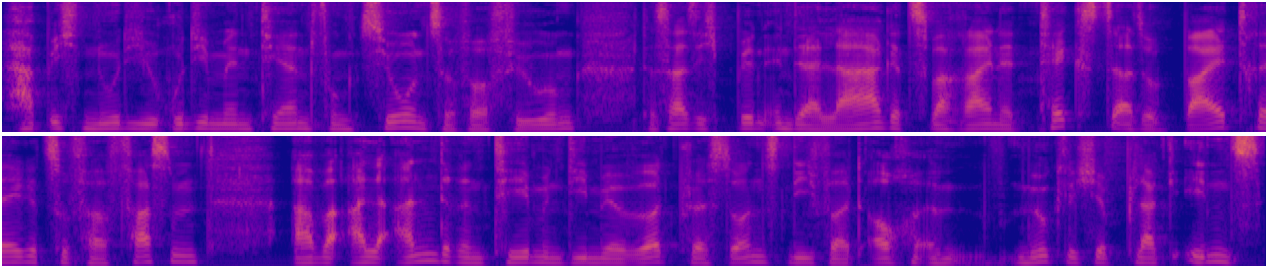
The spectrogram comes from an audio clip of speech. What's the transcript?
habe ich nur die rudimentären Funktionen zur Verfügung. Das heißt, ich bin in der Lage, zwar reine Texte, also Beiträge zu verfassen, aber alle anderen Themen, die mir WordPress sonst liefert, auch ähm, mögliche Plugins,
